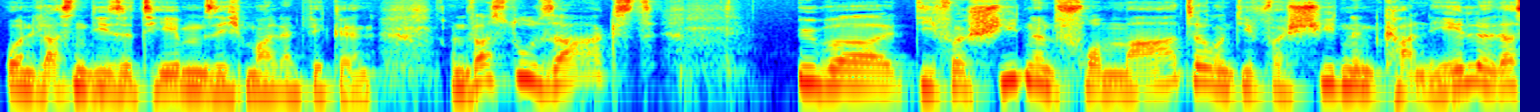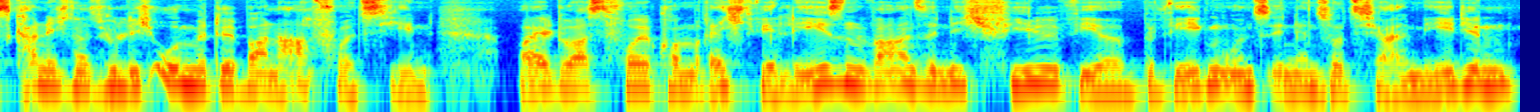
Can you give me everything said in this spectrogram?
und lassen diese Themen sich mal entwickeln. Und was du sagst, über die verschiedenen Formate und die verschiedenen Kanäle, das kann ich natürlich unmittelbar nachvollziehen, weil du hast vollkommen recht, wir lesen wahnsinnig viel, wir bewegen uns in den sozialen Medien,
